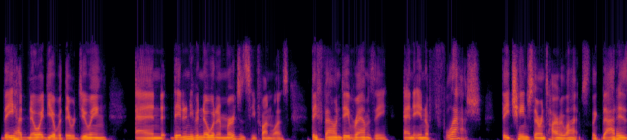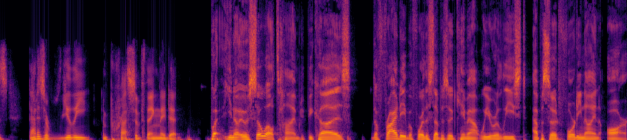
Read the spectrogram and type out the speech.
they had no idea what they were doing and they didn't even know what an emergency fund was. They found Dave Ramsey and in a flash, they changed their entire lives. Like that is that is a really impressive thing they did. But, you know, it was so well timed because the Friday before this episode came out, we released episode 49R,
